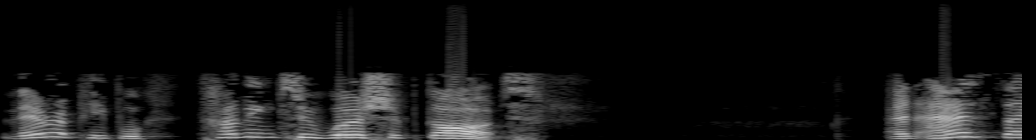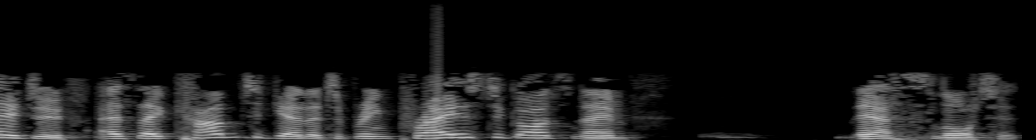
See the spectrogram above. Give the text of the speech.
There are people coming to worship God. And as they do, as they come together to bring praise to God's name, they are slaughtered,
